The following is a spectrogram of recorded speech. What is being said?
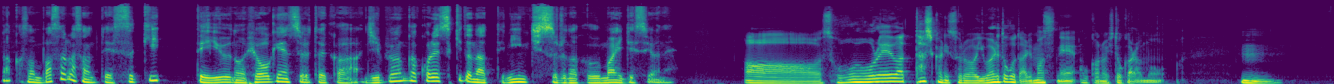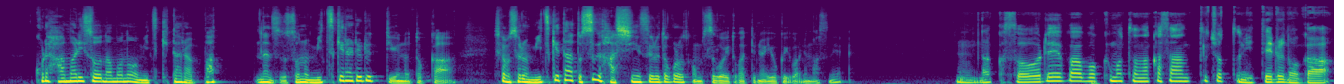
なんかそのバサラさんって好きっていうのを表現するというか、自分がこれ好きだなって認知するのがうまいですよね。ああそれは確かにそれは言われたことありますね他の人からも。うん。これハマりそうなものを見つけたらばなんですその見つけられるっていうのとかしかもそれを見つけた後すぐ発信するところとかもすごいとかっていうのはよく言われますね。うん、なんかそれは僕も田中さんとちょっと似てるのが、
